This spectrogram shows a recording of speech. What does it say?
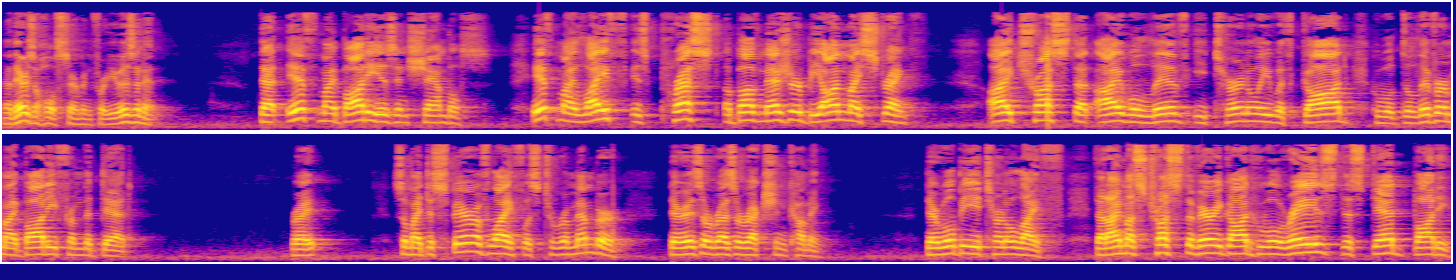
Now there's a whole sermon for you, isn't it? That if my body is in shambles, if my life is pressed above measure beyond my strength, I trust that I will live eternally with God who will deliver my body from the dead. Right? So my despair of life was to remember there is a resurrection coming. There will be eternal life. That I must trust the very God who will raise this dead body.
